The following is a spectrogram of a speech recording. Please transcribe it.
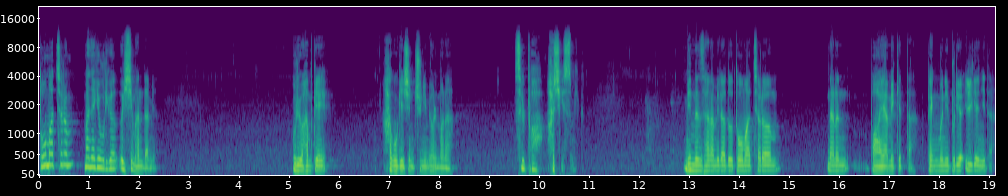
도마처럼 만약에 우리가 의심한다면 우리와 함께 하고 계신 주님이 얼마나 슬퍼하시겠습니까? 믿는 사람이라도 도마처럼 나는 봐야 믿겠다. 백문이 불여 일견이다.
